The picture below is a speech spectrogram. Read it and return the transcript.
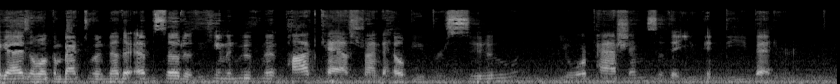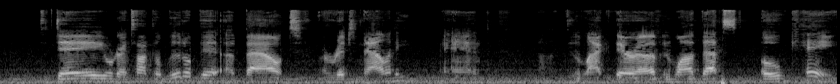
guys, and welcome back to another episode of the Human Movement Podcast, trying to help you pursue your passion so that you can be better. Today, we're going to talk a little bit about originality and uh, the lack thereof, and why that's okay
